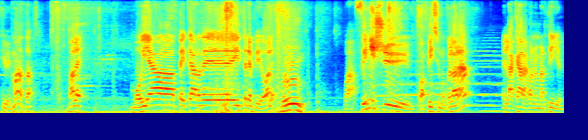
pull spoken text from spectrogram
Que me mata Vale Voy a pecar de intrépido, ¿vale? ¡Wow! ¡Finishing! Guapísimo ¿Qué lo hará? En la cara con el martillo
